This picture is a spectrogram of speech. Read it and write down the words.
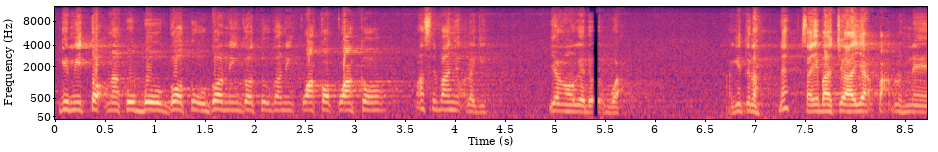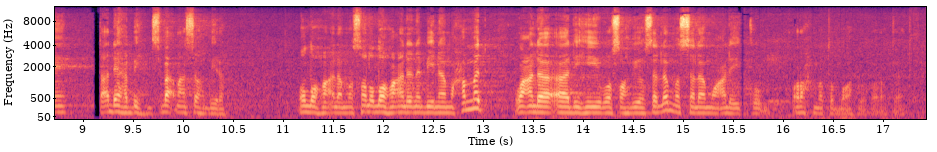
pergi mitok dengan kubur go tu go ni go tu go ni kuako kuako masih banyak lagi yang orang duk buat. Ha, gitulah nah saya baca ayat 40 ni tak ada habis sebab masa habis dah. Wallahu a'lam. Sallallahu ala nabiyina muhammad wa ala alihi wa sahbihi wasallam wassalamu alaikum warahmatullahi wabarakatuh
